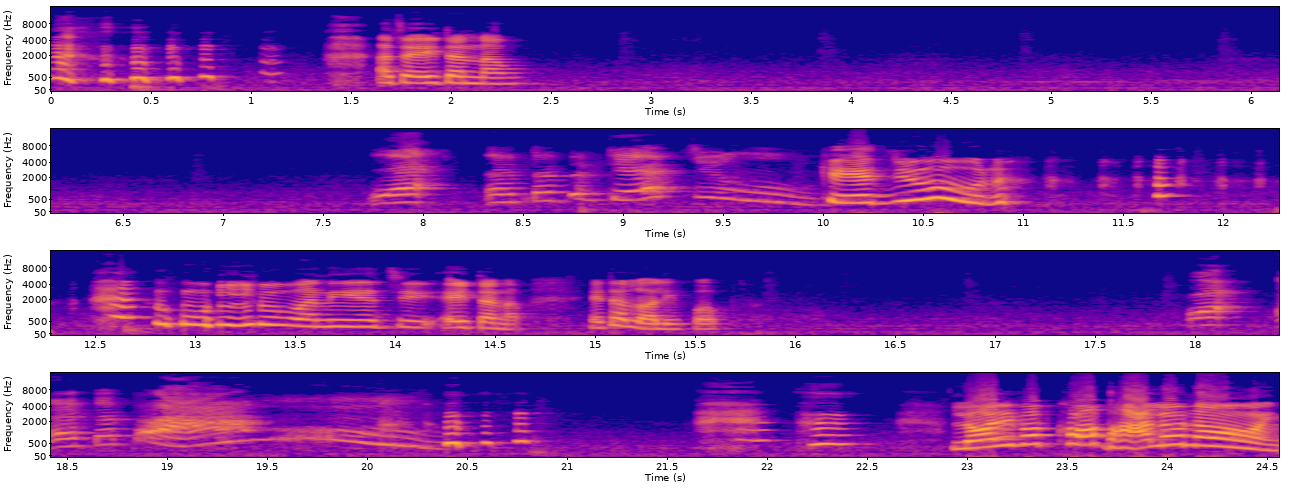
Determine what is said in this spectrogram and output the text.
আচ্ছা এইটার নাও। খেজুর! উল্লু বানিয়েছি। এইটা নাও। এটা ললিপপ এটা তো আম ললিপপ খাওয়া ভালো নয়।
